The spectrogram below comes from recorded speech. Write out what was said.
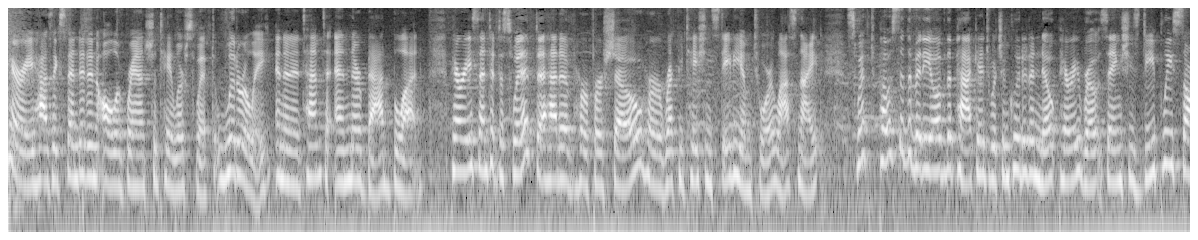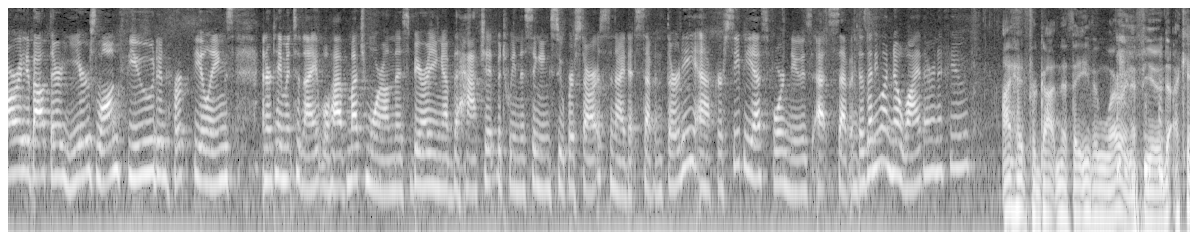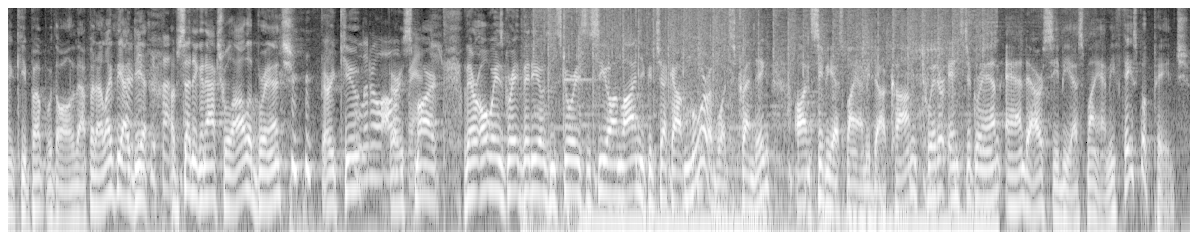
Perry has extended an olive branch to Taylor Swift, literally, in an attempt to end their bad blood. Perry sent it to Swift ahead of her first show, her Reputation Stadium tour, last night. Swift posted the video of the package, which included a note Perry wrote saying she's deeply sorry about their years long feud and hurt feelings. Entertainment Tonight will have much more on this burying of the hatchet between the singing superstars tonight at 7.30 after CBS 4 News at 7. Does anyone know why they're in a feud? I had forgotten that they even were in a feud. I can't keep up with all of that, but I like the idea of sending an actual olive branch. Very cute, very olive smart. There are always great videos and stories to see online. You can check out more of what's trending on CBSMiami.com, Twitter, Instagram, and our CBS Miami Facebook page.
